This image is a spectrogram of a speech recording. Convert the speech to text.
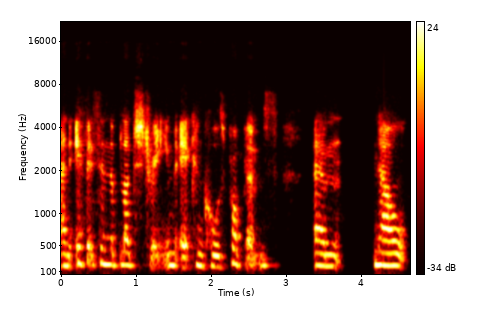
and if it's in the bloodstream, it can cause problems. Um, now,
